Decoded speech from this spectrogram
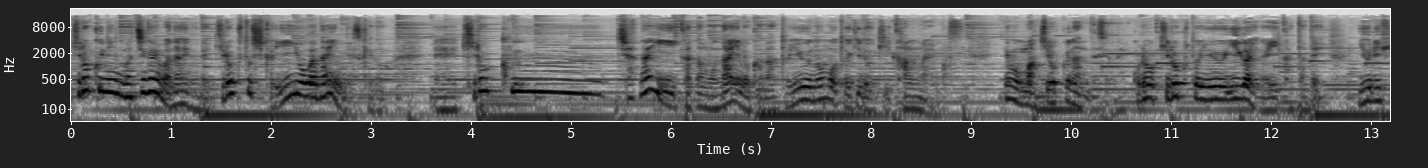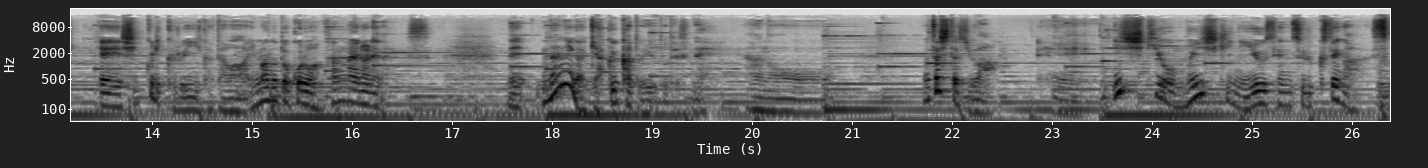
記録に間違いはないので記録としか言いようがないんですけど、えー記録じゃない言い方もないのかなというのも時々考えます。でもまあ記録なんですよね。これを記録という以外の言い方でより、えーしっくりくる言い方は今のところは考えられないです。で何が逆かというとですねあのー私たちは、えー意識を無意識に優先する癖がす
